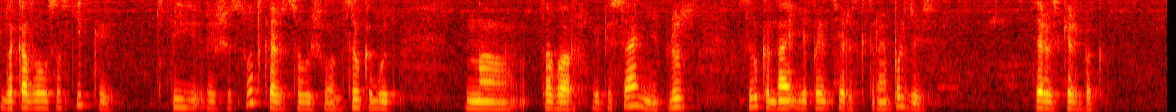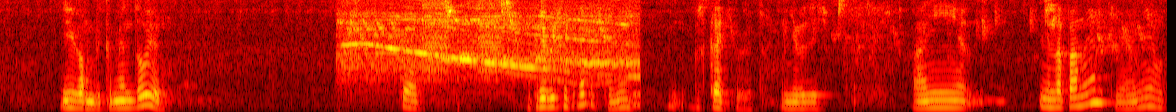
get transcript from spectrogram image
Заказывал со скидкой 4600, кажется, вышел. Ссылка будет на товар в описании, плюс ссылка на EPN сервис, которым я пользуюсь. Сервис кэшбэк. И вам рекомендую. Так. Привычные кнопочки, они выскакивают. Они вот здесь. Они не на панельке, они вот.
